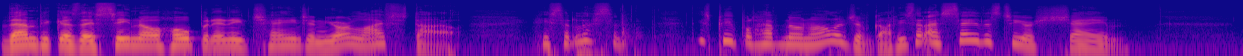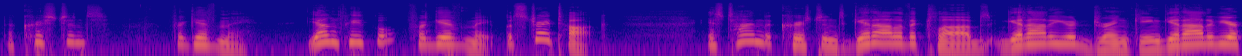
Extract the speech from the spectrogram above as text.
them because they see no hope in any change in your lifestyle. He said, Listen, these people have no knowledge of God. He said, I say this to your shame. Now, Christians, forgive me. Young people, forgive me. But straight talk. It's time that Christians get out of the clubs, get out of your drinking, get out of your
